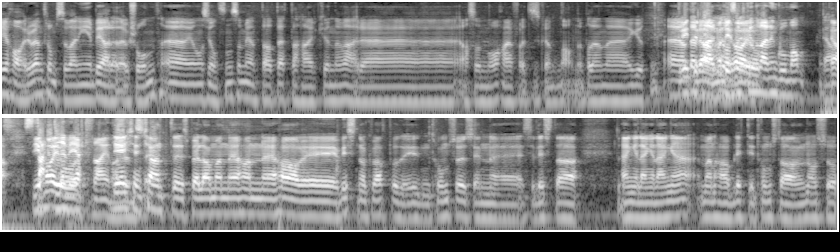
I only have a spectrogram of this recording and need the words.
vi har jo en tromsøværing i BA-redaksjonen, eh, Jonas Johnsen, som mente at dette her kunne være eh, Altså, nå har jeg faktisk glemt navnet på den eh, gutten. Eh, dette det, her men de også har jo- kunne være en god mann. Ja. ja. Sterkt levert fra Einar Det er ikke en kjent eh, spiller, men eh, han eh, har uh, visstnok vært på i Tromsø sin, eh, sin liste lenge, lenge, lenge. Men har blitt i Tromsdalen, og så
